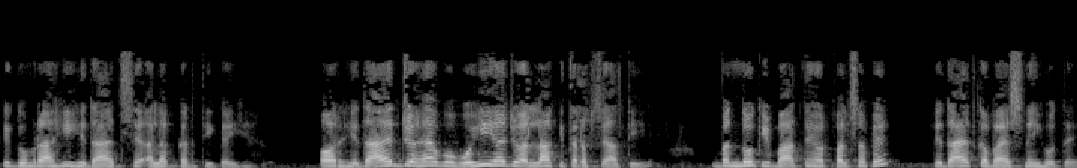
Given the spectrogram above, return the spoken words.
کہ گمراہی ہدایت سے الگ کر دی گئی ہے۔ اور ہدایت جو ہے وہ وہی ہے جو اللہ کی طرف سے آتی ہے۔ بندوں کی باتیں اور فلسفے ہدایت کا باعث نہیں ہوتے۔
